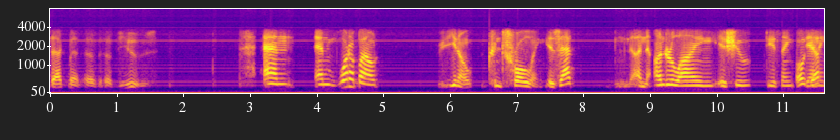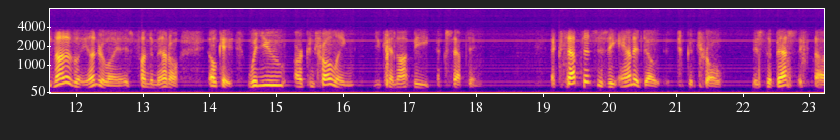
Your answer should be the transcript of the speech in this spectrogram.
segment of, of views. And and what about you know controlling? Is that an underlying issue? Do you think? Oh, Danny? yeah, none of the underlying is fundamental. Okay, when you are controlling, you cannot be accepting. Acceptance is the antidote to control. It's the best uh,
